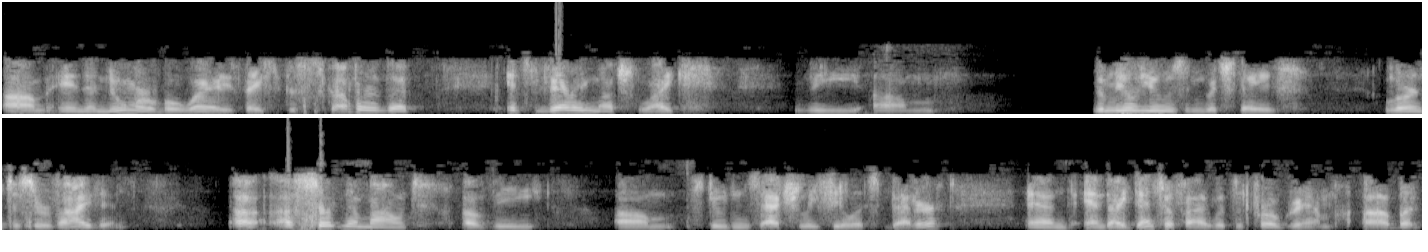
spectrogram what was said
um, in innumerable ways, they discover that it's very much like the um, the milieux in which they've learned to survive in. Uh, a certain amount of the um, students actually feel it's better and and identify with the program, uh, but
